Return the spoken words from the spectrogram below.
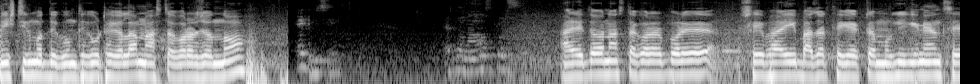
বৃষ্টির মধ্যে ঘুম থেকে উঠে গেলাম নাস্তা করার জন্য। আর এই তো নাস্তা করার পরে সে ভাই বাজার থেকে একটা মুরগি কিনে আনছে,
